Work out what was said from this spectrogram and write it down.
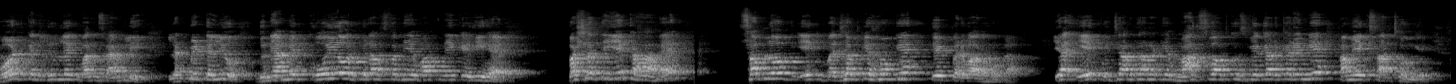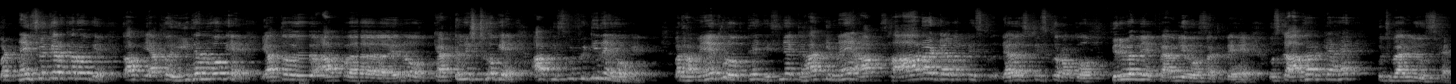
world can live like one family let me tell you दुनिया में कोई और फिलोसफर ने यह बात नहीं कही है। बशर्ते ये कहा है, सब लोग एक मज़हब के होंगे तो एक परिवार होगा। या एक विचारधारा के मार्क्सवाद को स्वीकार करेंगे, हम एक साथ होंगे। बट नहीं स्वीकार करोगे तो आप या तो ईधन होगे, या तो आप यू नो कैपिटलिस्ट होगे, आप इसमें फिट ही नहीं होगे। पर हम एक लोग थे जिसने कहा कि नहीं, आप सारा डाइवर्सिटीज को रखो, फिर भी हम एक फैमिली हो सकते हैं। उसका आधार क्या है? कुछ वैल्यूज़ है।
